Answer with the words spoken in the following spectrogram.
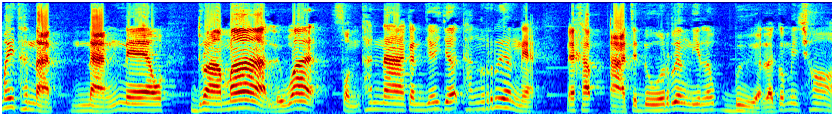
ไม่ถนัดหนังแนวดราม่าหรือว่าสนทนากันเยอะๆทั้งเรื่องเนี่ยนะครับอาจจะดูเรื่องนี้แล้วเบื่อแล้วก็ไม่ชอบ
